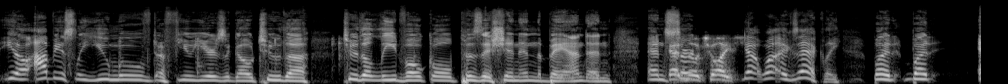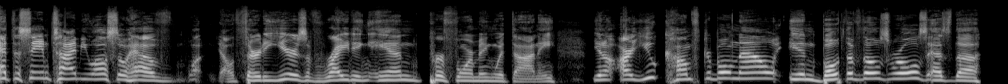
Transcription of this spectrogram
you know, obviously you moved a few years ago to the to the lead vocal position in the band, and and had no choice. Yeah, well, exactly. But but at the same time, you also have what, you know, 30 years of writing and performing with Donnie. You know, are you comfortable now in both of those roles as the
